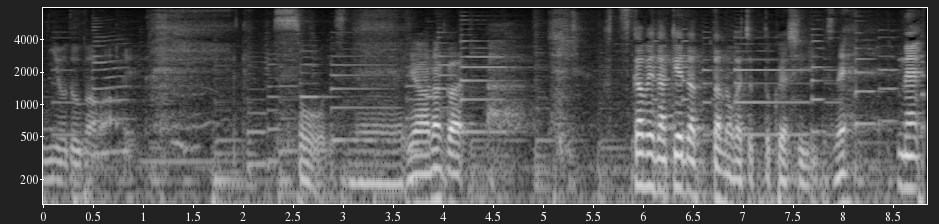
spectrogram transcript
仁淀川へ。そうですね。いやーなんか2日目だけだったのがちょっと悔しいですね。ね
